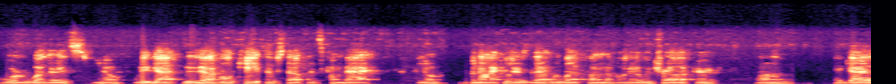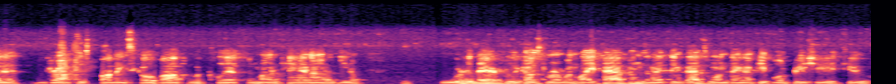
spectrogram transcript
or whether it's you know we've got we've got a whole case of stuff that's come back, you know binoculars that were left on the hood of a truck, or um, a guy that dropped his spotting scope off of a cliff in Montana. You know, we're there for the customer when life happens, and I think that's one thing that people appreciate too.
